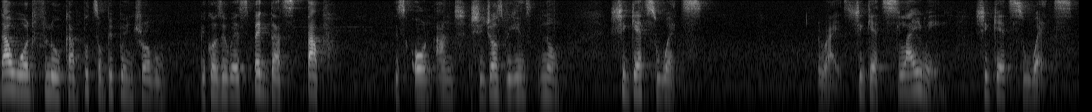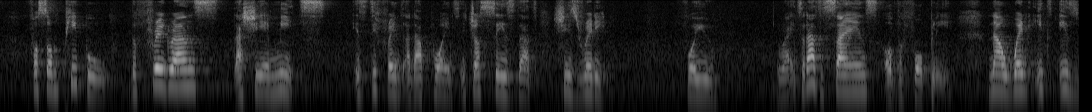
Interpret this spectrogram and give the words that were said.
that word flow can put some people in trouble because they will expect that stop is on and she just begins. No, she gets wet. Right, she gets slimy, she gets wet. For some people, the fragrance that she emits is different at that point. It just says that she's ready for you. Right? So that's the science of the foreplay. Now, when it is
